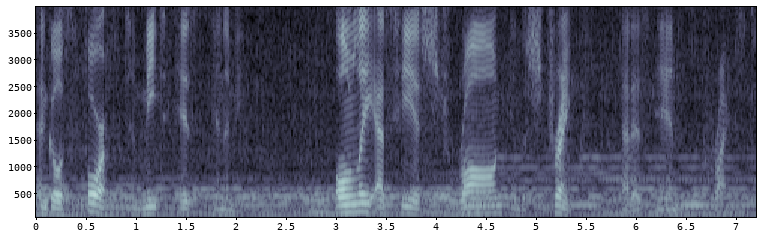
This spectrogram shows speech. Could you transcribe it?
and goes forth to meet his enemy, only as he is strong in the strength that is in Christ.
